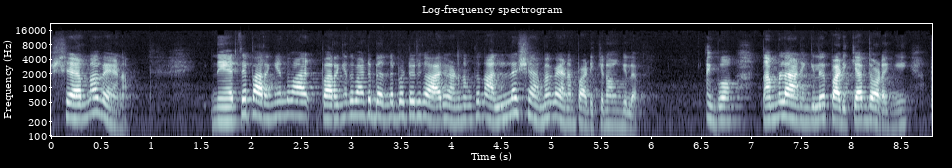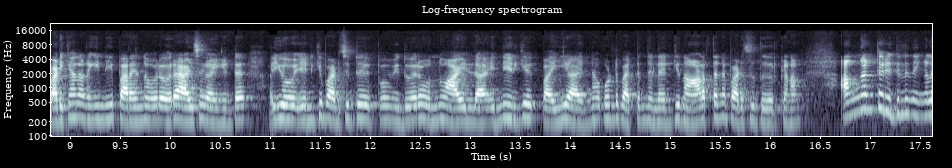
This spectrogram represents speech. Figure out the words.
ക്ഷമ വേണം. നേരത്തെ പറഞ്ഞത് പറഞ്ഞതുമായിട്ട് ബന്ധപ്പെട്ട ഒരു കാര്യമാണ്. നമുക്ക് നല്ല ക്ഷമ വേണം പഠിക്കണമെങ്കിൽ. ഇപ്പോൾ നമ്മളാണെങ്കിൽ പഠിക്കാൻ തുടങ്ങി. പഠിക്കാൻ തുടങ്ങി നീ പറയുന്ന പോലെ ഒരാഴ്ച കഴിഞ്ഞിട്ട് അയ്യോ എനിക്ക് പഠിച്ചിട്ട് ഇപ്പം ഇതുവരെ ഒന്നും ആയില്ല. ഇനി എനിക്ക് പയ്യ എന്നെ കൊണ്ട് പറ്റുന്നില്ല. എനിക്ക് നാളെ തന്നെ പഠിച്ച് തീർക്കണം. അങ്ങനത്തെ ഒരു ഇതിൽ നിങ്ങൾ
